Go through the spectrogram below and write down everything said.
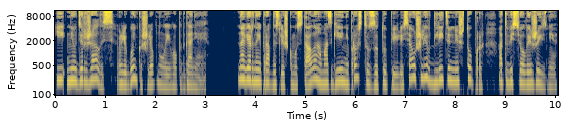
и не удержалась, легонько шлепнула его, подгоняя. Наверное, и правда слишком устала, а мозги не просто затупились, а ушли в длительный штопор от веселой жизни.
